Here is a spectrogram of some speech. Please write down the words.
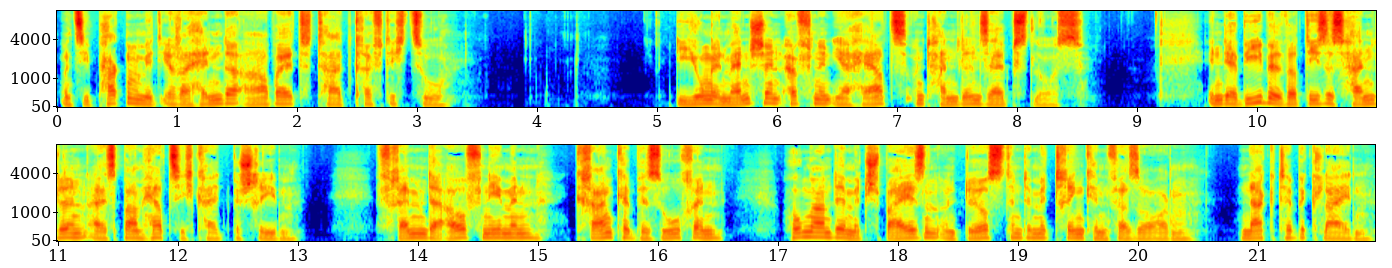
und sie packen mit ihrer Hände Arbeit tatkräftig zu. Die jungen Menschen öffnen ihr Herz und handeln selbstlos. In der Bibel wird dieses Handeln als Barmherzigkeit beschrieben. Fremde aufnehmen, Kranke besuchen, Hungernde mit Speisen und Dürstende mit Trinken versorgen, Nackte bekleiden.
